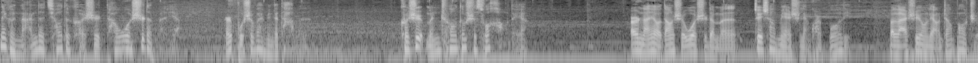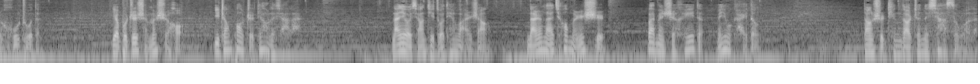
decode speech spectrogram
那个男的敲的可是他卧室的门呀，而不是外面的大门。可是门窗都是锁好的呀。而男友当时卧室的门最上面是两块玻璃，本来是用两张报纸糊住的。也不知什么时候，一张报纸掉了下来。男友想起昨天晚上，男人来敲门时，外面是黑的，没有开灯。当时听到真的吓死我了。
